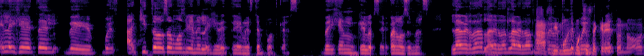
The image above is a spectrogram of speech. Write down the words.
LGBT, de, pues aquí todos somos bien LGBT en este podcast. Dejen que lo sepan los demás. La verdad, la verdad, la verdad. lo Ah, sí, muy, mucho secreto, ¿no?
